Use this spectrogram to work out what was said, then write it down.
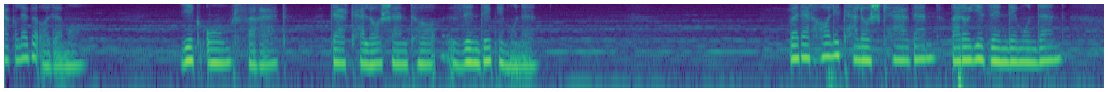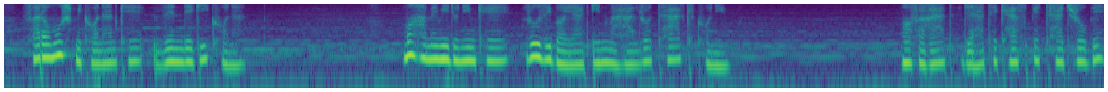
اغلب آدما یک عمر فقط در تلاشن تا زنده بمونن و در حال تلاش کردن برای زنده موندن فراموش می‌کنن که زندگی کنن. ما همه می‌دونیم که روزی باید این محل رو ترک کنیم. ما فقط جهت کسب تجربه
